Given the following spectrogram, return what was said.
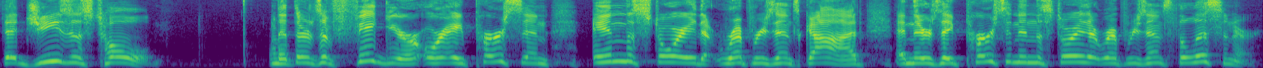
that Jesus told, that there's a figure or a person in the story that represents God, and there's a person in the story that represents the listener.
